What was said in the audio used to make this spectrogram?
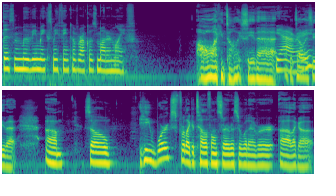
This movie makes me think of Rocko's Modern Life. Oh, I can totally see that. Yeah, I can totally right? see that. Um, so he works for like a telephone service or whatever, uh, like a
